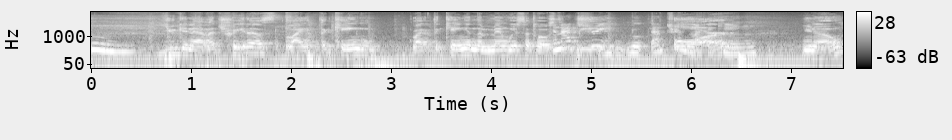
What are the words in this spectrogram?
You can either treat us like the king, like the king and the men we're supposed And to I be. treat, I treat like Or- a king. you know,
